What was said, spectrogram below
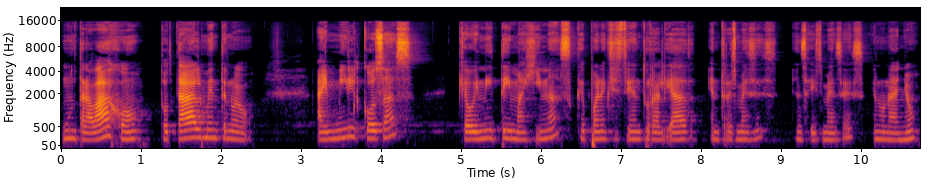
un trabajo totalmente nuevo. Hay mil cosas que hoy ni te imaginas que pueden existir en tu realidad en tres meses, en seis meses, en un año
